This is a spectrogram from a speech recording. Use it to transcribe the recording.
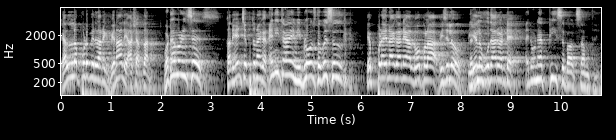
ఎల్లప్పుడూ మీరు దానికి వినాలి ఆ శబ్దాన్ని. వాట్ ఎవర్ ఇట్ సేస్ తను ఏం చెప్తున్నా కానీ ఎనీ టైమ్ ఈ బ్లోస్ ద విసిల్ ఎప్పుడైనా కానీ ఆ లోపల విజిలు ఏల ఊదారు అంటే I don't have peace about something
